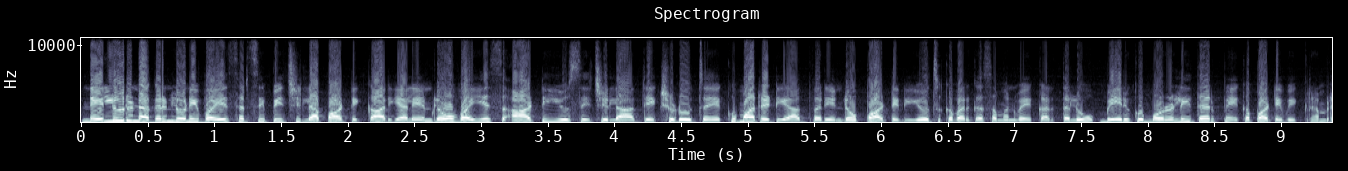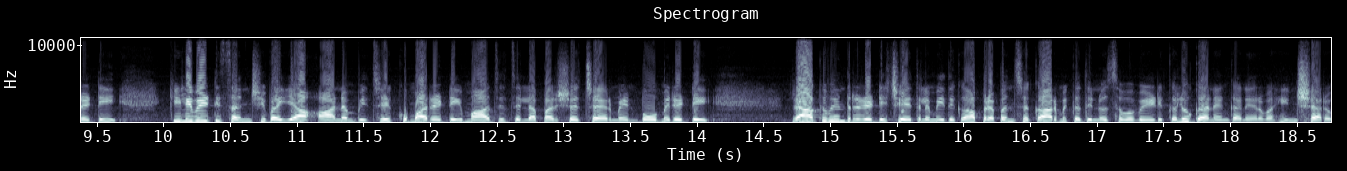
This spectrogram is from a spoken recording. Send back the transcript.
నెల్లూరు నగరంలోని వైఎస్ఆర్సీపీ జిల్లా పార్టీ కార్యాలయంలో వైఎస్ఆర్టీయూసీ జిల్లా అధ్యక్షుడు జయకుమార్ రెడ్డి ఆధ్వర్యంలో పార్టీ నియోజకవర్గ సమన్వయకర్తలు మేరుగు మురళీధర్ మేకపాటి విక్రమ్ రెడ్డి కిలివేటి సంజీవయ్య ఆనం విజయ్ కుమార్ రెడ్డి మాజీ జిల్లా పరిషత్ చైర్మన్ బోమిరెడ్డి రాఘవేంద్రరెడ్డి చేతుల మీదుగా ప్రపంచ కార్మిక దినోత్సవ వేడుకలు ఘనంగా నిర్వహించారు.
